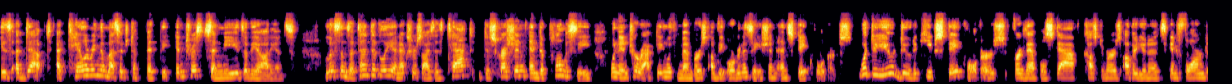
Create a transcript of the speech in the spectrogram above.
is adept at tailoring the message to fit the interests and needs of the audience, listens attentively and exercises tact, discretion, and diplomacy when interacting with members of the organization and stakeholders. What do you do to keep stakeholders, for example, staff, customers, other units, informed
